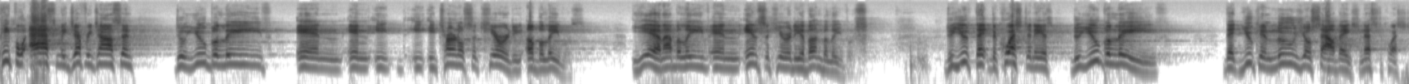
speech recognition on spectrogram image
People ask me, Jeffrey Johnson, do you believe in, in e- e- eternal security of believers? Yeah, and I believe in insecurity of unbelievers. Do you think the question is, do you believe that you can lose your salvation? That's the question.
